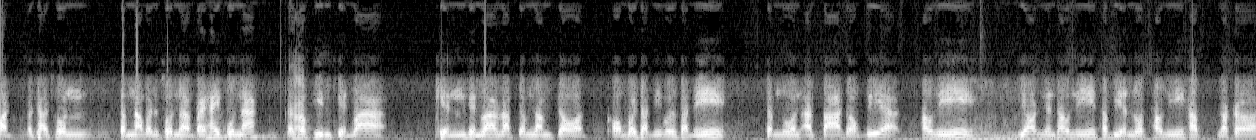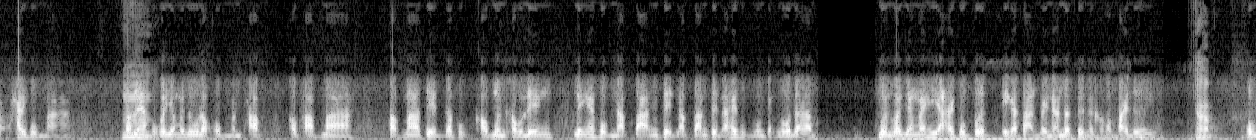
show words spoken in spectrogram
บัตรประชาชนสำเนาบัตรประชาชนอะไปให้คุณนะ แล้วก็พิมพ์เขียนว่า เขียนเขียนว่ารับจำนำจอดของบริษัทนี้บริษัทนี้จำนวนอัตราดอกเบี้ย เท่านี้ ยอดเงินเท่านี้ทะเบียนรถเท่านี้ครับ แล้วก็ให้ผมมาตอนแรกผมก็ยังไม่รู้หรอกผมมันพับเขาพับมาพับมาเสร็จแล้วผมเขาเหมือนเขาเร่งเร่งให้ผมนับตังค์เสร็จรับตังค์เสร็จแล้วให้ผมลงจากรถอะครับเหมือนว่ายังไม่ให้อยากให้ผมเปิดเอกสารใบนั้นแล้วเสร็จแล้วเขาก็ไปเลย ครับ ผม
